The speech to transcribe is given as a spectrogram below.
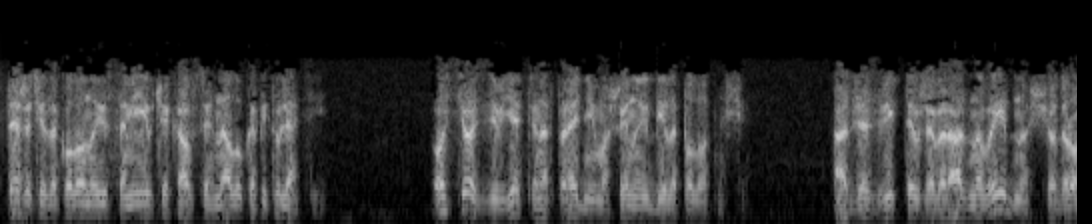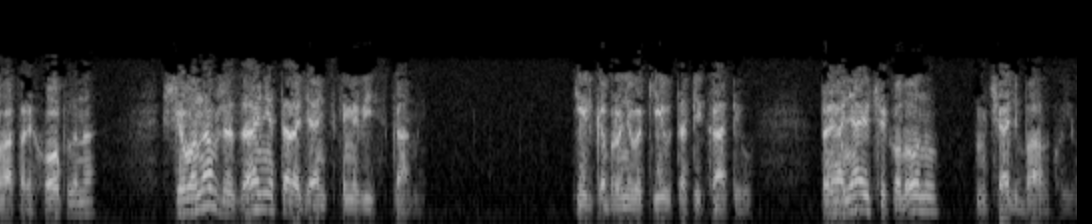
Стежачи за колоною, Саміїв чекав сигналу капітуляції. Ось ось зів'ється над передньою машиною біле полотнище. Адже звідти вже виразно видно, що дорога перехоплена, що вона вже зайнята радянськими військами. Кілька броньовиків та пікапів, переганяючи колону, мчать балкою.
